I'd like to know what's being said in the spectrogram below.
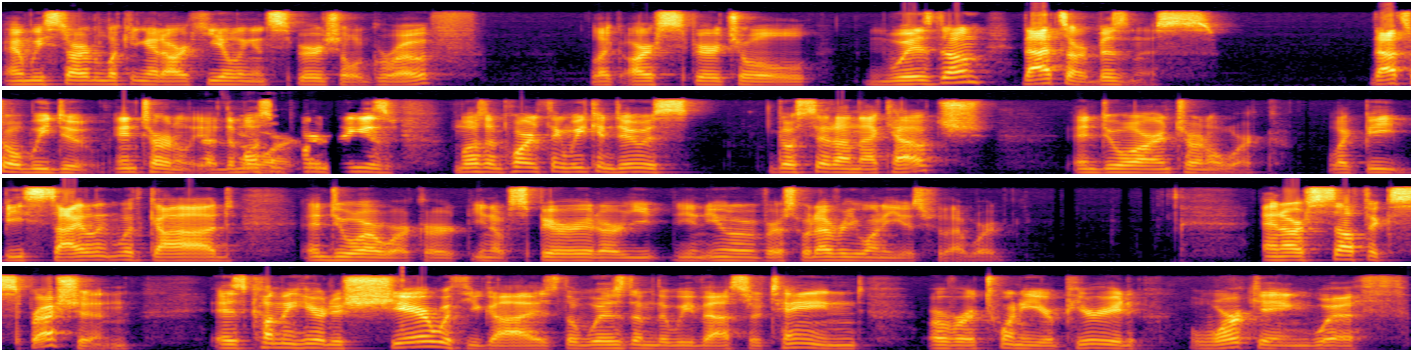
and we started looking at our healing and spiritual growth, like our spiritual wisdom, that's our business. That's what we do internally. That's the most work. important thing is most important thing we can do is go sit on that couch and do our internal work. Like be be silent with God and do our work, or you know, spirit, or universe, whatever you want to use for that word. And our self-expression is coming here to share with you guys the wisdom that we've ascertained over a 20-year period, working with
